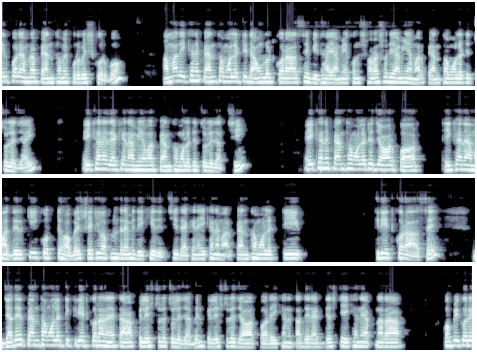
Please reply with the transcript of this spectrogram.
এরপরে আমরা প্যান্থামে প্রবেশ করব। আমার এখানে প্যান্থাম ওয়ালেটটি ডাউনলোড করা আছে বিধায় আমি এখন সরাসরি আমি আমার প্যান্থাম ওয়ালেটে চলে যাই। এইখানে দেখেন আমি আমার প্যান্থাম ওয়ালেটে চলে যাচ্ছি। এইখানে প্যান্থাম ওয়ালেটে যাওয়ার পর এইখানে আমাদের কি করতে হবে সেটিও আপনাদের আমি দেখিয়ে দিচ্ছি। দেখেন এইখানে আমার প্যান্থাম ওয়ালেটটি ক্রিয়েট করা আছে। যাদের প্যান্থাম ওয়ালেটটি ক্রিয়েট করা নেই, তারা প্লে স্টোরে চলে যাবেন। প্লে স্টোরে যাওয়ার পর এখানে তাদের অ্যাড্রেসটি এখানে আপনারা কপি করে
